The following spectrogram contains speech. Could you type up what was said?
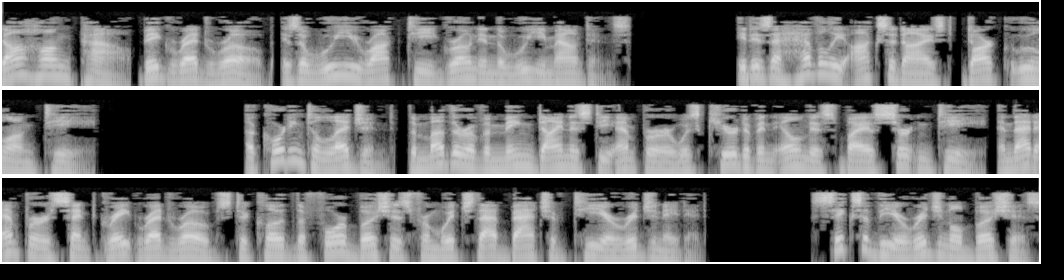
Da Hong Pao Big Red Robe is a Wuyi rock tea grown in the Wuyi Mountains. It is a heavily oxidized, dark oolong tea. According to legend, the mother of a Ming dynasty emperor was cured of an illness by a certain tea, and that emperor sent great red robes to clothe the four bushes from which that batch of tea originated. Six of the original bushes,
